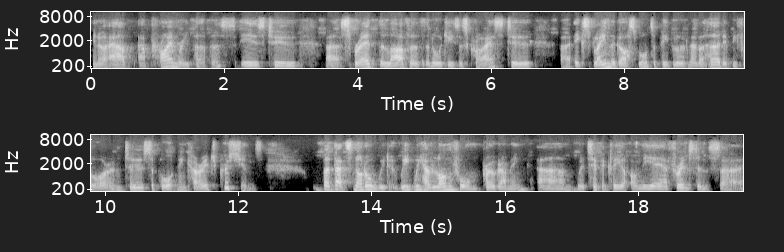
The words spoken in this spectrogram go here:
you know our our primary purpose is to uh, spread the love of the Lord Jesus Christ, to uh, explain the gospel to people who have never heard it before, and to support and encourage Christians but that's not all we do. We, we have long form programming. Um, we're typically on the air, for instance, uh,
